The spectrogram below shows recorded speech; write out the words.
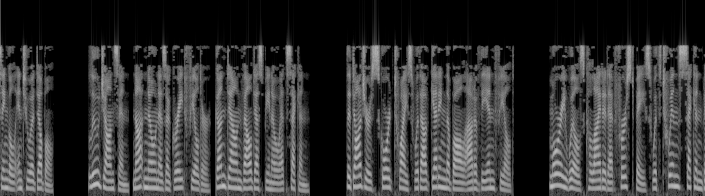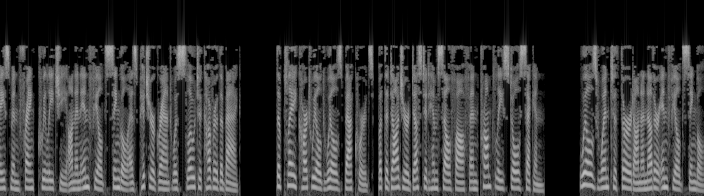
single into a double. Lou Johnson, not known as a great fielder, gunned down Valdespino at second. The Dodgers scored twice without getting the ball out of the infield. Maury Wills collided at first base with Twins second baseman Frank Quilici on an infield single as pitcher Grant was slow to cover the bag. The play cartwheeled Wills backwards, but the Dodger dusted himself off and promptly stole second. Wills went to third on another infield single,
